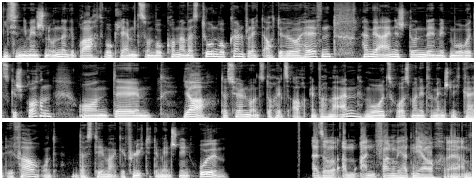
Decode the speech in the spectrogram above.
wie sind die Menschen untergebracht, wo klemmt's und wo kann man was tun, wo können vielleicht auch die Hörer helfen, haben wir eine Stunde mit Moritz gesprochen und äh, ja, das hören wir uns doch jetzt auch einfach mal an. Moritz Rossmann von Menschlichkeit e.V. und das Thema geflüchtete Menschen in Ulm. Also am Anfang, wir hatten ja auch äh, am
